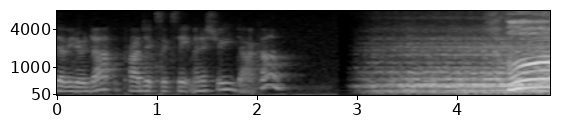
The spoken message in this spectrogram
www.project68ministry.com. Oh,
